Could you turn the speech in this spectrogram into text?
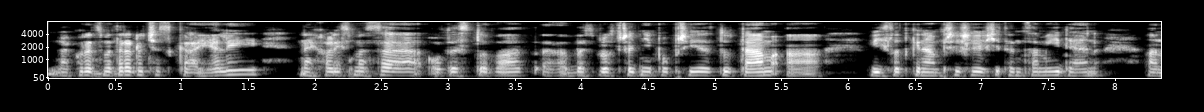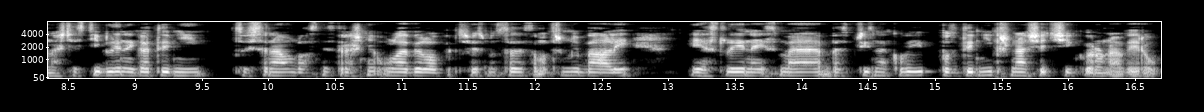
Nakonec jsme teda do Česka jeli, nechali jsme se otestovat eh, bezprostředně po příjezdu tam a výsledky nám přišly ještě ten samý den a naštěstí byly negativní, což se nám vlastně strašně ulevilo, protože jsme se samozřejmě báli, jestli nejsme bezpříznakoví pozitivní přenášeči koronaviru.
